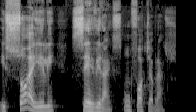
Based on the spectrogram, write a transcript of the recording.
e só a Ele servirás. Um forte abraço.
